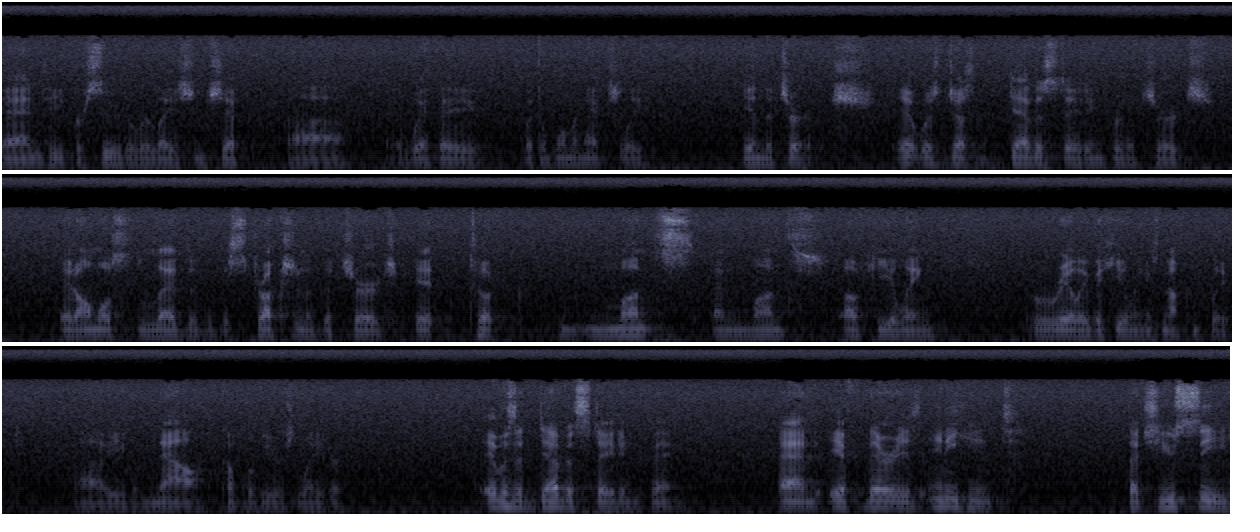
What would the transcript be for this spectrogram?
and he pursued a relationship uh, with, a, with a woman actually in the church. It was just devastating for the church. It almost led to the destruction of the church. It took months and months of healing. Really, the healing is not complete, uh, even now, a couple of years later. It was a devastating thing. And if there is any hint that you see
